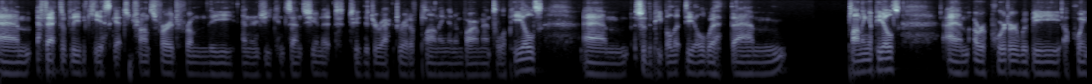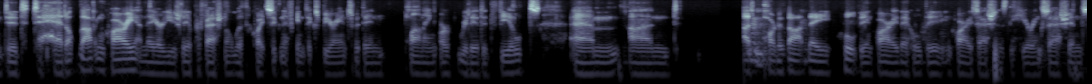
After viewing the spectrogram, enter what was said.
um, effectively the case gets transferred from the Energy Consents Unit to the Directorate of Planning and Environmental Appeals. Um, so the people that deal with um, planning appeals, um, a reporter would be appointed to head up that inquiry, and they are usually a professional with quite significant experience within planning or related fields. Um, and as part of that, they hold the inquiry, they hold the inquiry sessions, the hearing sessions,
